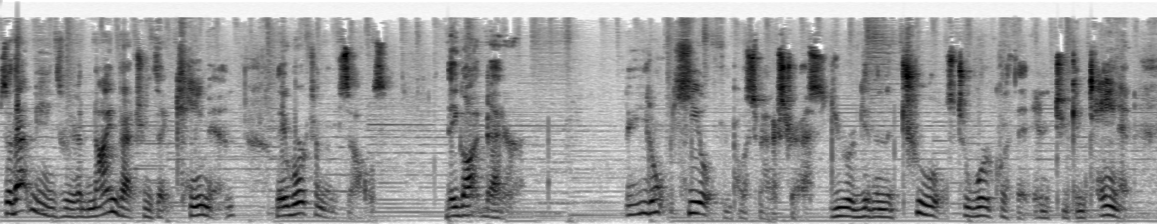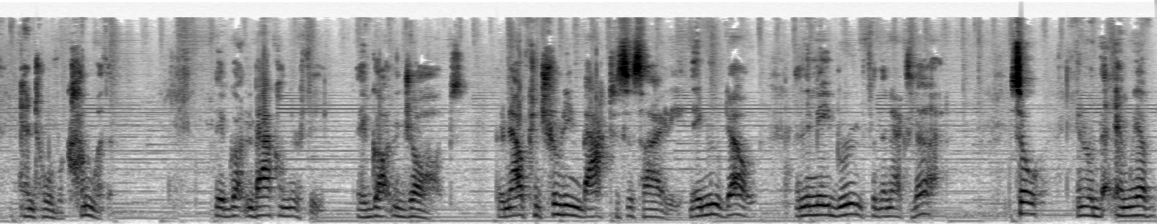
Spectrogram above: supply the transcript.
So that means we've had nine veterans that came in, they worked on themselves, they got better. You don't heal from post-traumatic stress. You are given the tools to work with it and to contain it and to overcome with it. They've gotten back on their feet. They've gotten jobs. They're now contributing back to society. They moved out and they made room for the next vet. So, you know, and we have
